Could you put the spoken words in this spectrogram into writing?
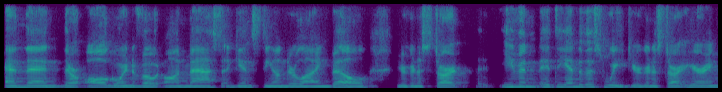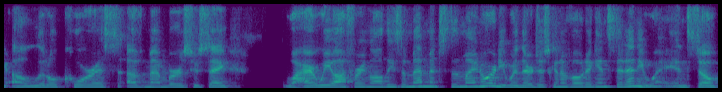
and then they're all going to vote en masse against the underlying bill, you're going to start even at the end of this week, you're going to start hearing a little chorus of members who say, why are we offering all these amendments to the minority when they're just going to vote against it anyway? And so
